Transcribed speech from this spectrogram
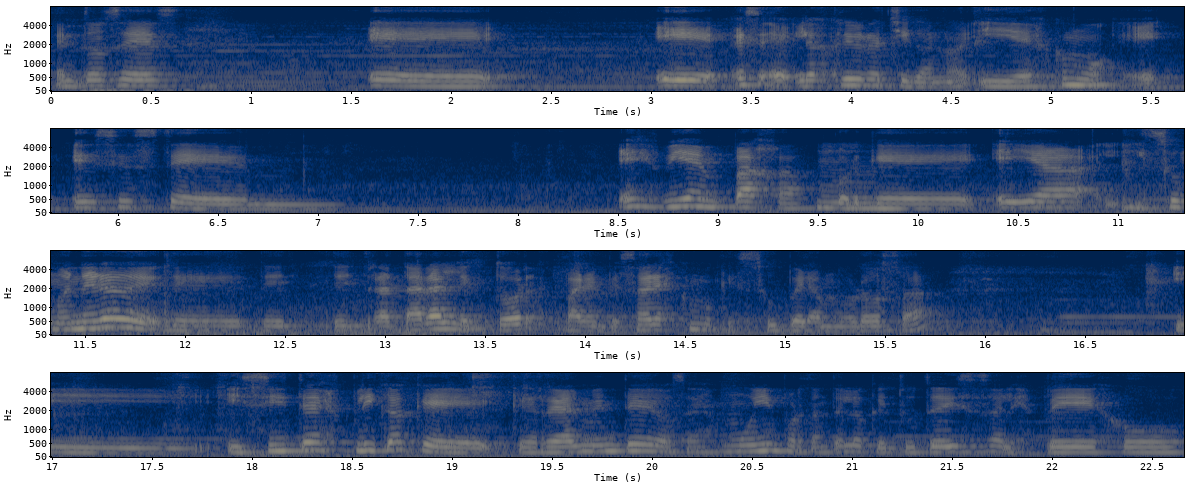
Entonces, eh, eh, eh, lo escribe una chica, ¿no? Y es como, es este es bien paja, mm. porque ella, su manera de, tratar al lector, para empezar, es como que súper amorosa. Y, y sí te explica que, realmente, o sea, es muy importante lo que tú te dices al espejo,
